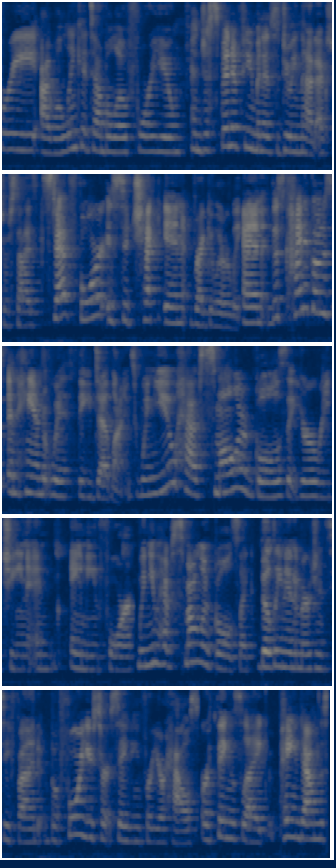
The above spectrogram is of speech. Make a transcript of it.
free. I will link it down below for you and just spend a few minutes doing that exercise. Step four is to check in regularly. And this kind of goes in hand with the deadlines. When you have smaller goals that you're reaching and aiming for, when you have smaller goals like building an emergency fund before you start saving for your house, or things like paying down the,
